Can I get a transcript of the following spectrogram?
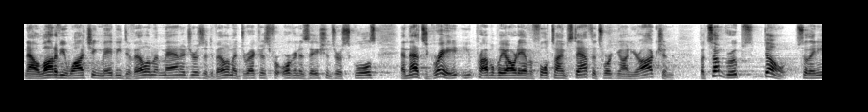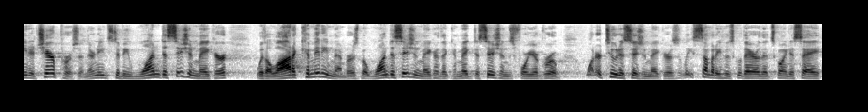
now, a lot of you watching may be development managers or development directors for organizations or schools, and that's great. You probably already have a full-time staff that's working on your auction. But some groups don't, so they need a chairperson. There needs to be one decision maker with a lot of committee members, but one decision maker that can make decisions for your group. One or two decision makers, at least somebody who's there that's going to say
